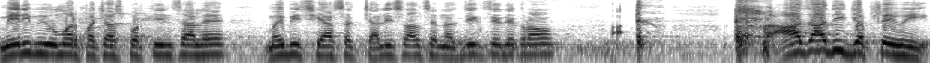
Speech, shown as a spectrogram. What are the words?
मेरी भी उम्र पचास पर तीन साल है, मैं भी सियासत चालीस साल से नज़दीक से देख रहा हूँ। आज़ादी जब से हुई,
